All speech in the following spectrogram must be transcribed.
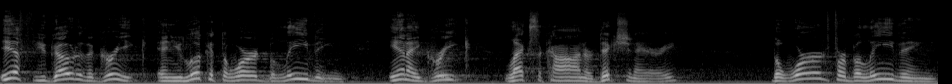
If you go to the Greek and you look at the word believing in a Greek lexicon or dictionary, the word for believing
